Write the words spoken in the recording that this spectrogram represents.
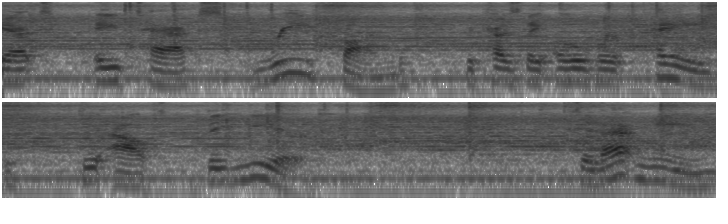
get a tax refund because they overpaid throughout the year. So that means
